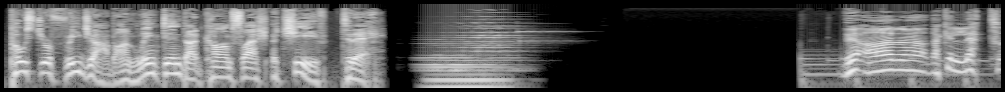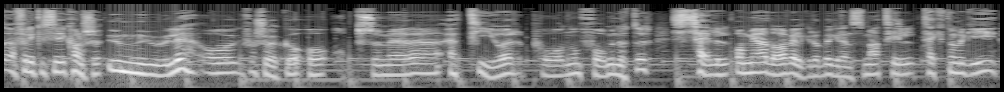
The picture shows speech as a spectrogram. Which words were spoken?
Post your free job on linkedin.com slash achieve today. Det er, det er, ikke lett, for ikke å si kanskje umulig, å forsøke å oppsummere et tiår på noen få minutter, selv om jeg da velger å begrense meg til teknologi.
